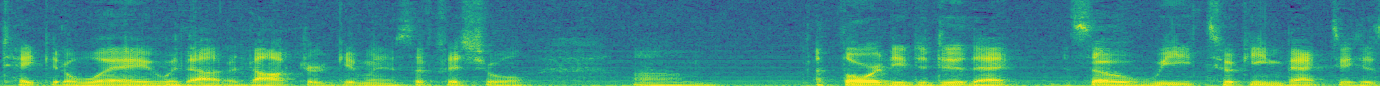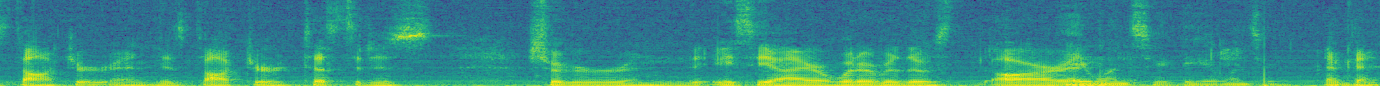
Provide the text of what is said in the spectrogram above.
take it away without a doctor giving us official um, authority to do that. So we took him back to his doctor, and his doctor tested his sugar and the ACI or whatever those are. and- A1C, the A1C. Okay.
